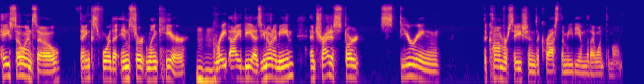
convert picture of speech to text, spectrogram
"Hey, so and so, thanks for the insert link here. Mhm. Great ideas." You know what I mean? And try to start steering the conversations across the medium that I want them on.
